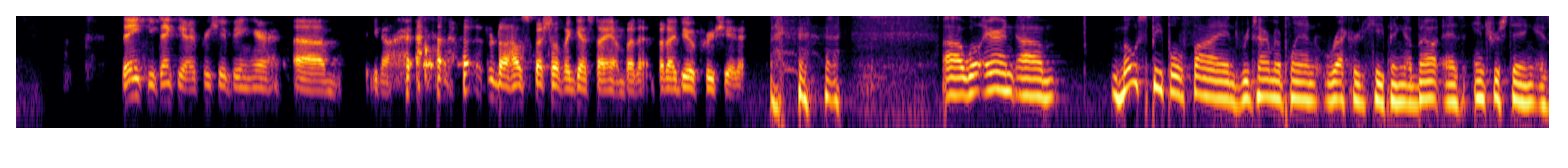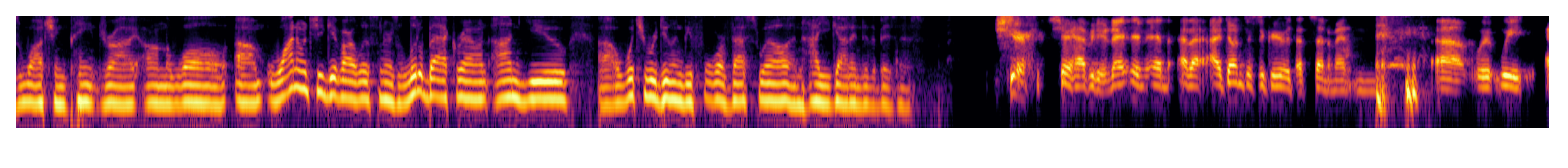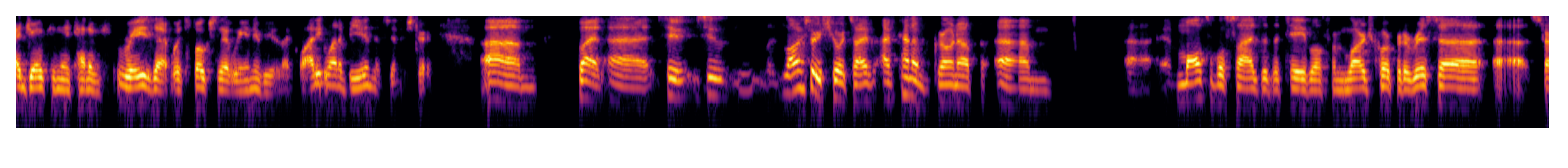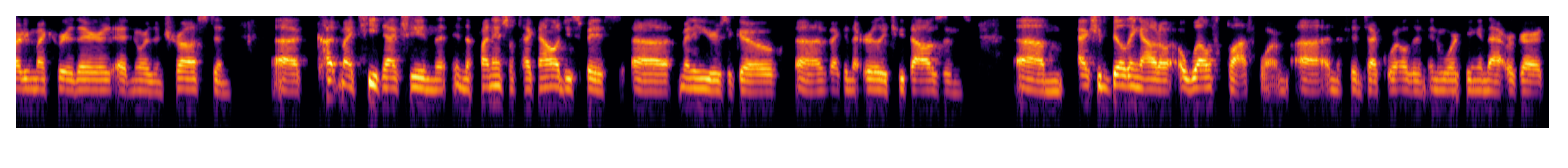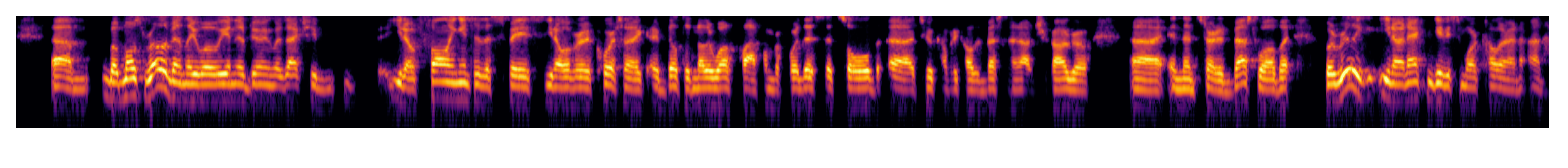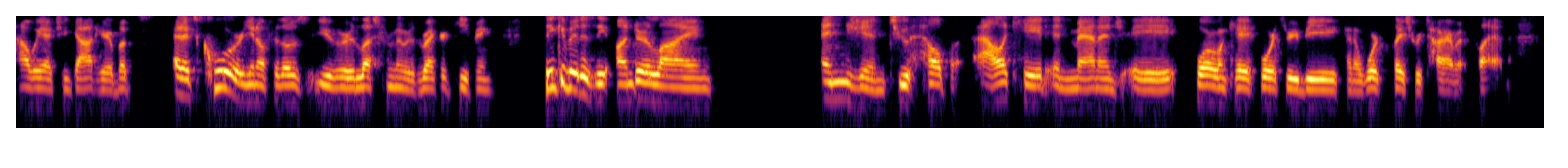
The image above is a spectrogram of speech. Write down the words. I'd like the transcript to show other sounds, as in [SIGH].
Thank you. Thank you. I appreciate being here. Um, you know, [LAUGHS] I don't know how special of a guest I am, but but I do appreciate it. [LAUGHS] Uh, well, Aaron, um, most people find retirement plan record keeping about as interesting as watching paint dry on the wall. Um, why don't you give our listeners a little background on you, uh, what you were doing before Vestwell, and how you got into the business? Sure, sure, happy to. And, and, and I don't disagree with that sentiment. And [LAUGHS] uh, we, we, I jokingly kind of raise that with folks that we interview, like, why do you want to be in this industry? Um, but uh, so so long story short, so I've I've kind of grown up um, uh, multiple sides of the table, from large corporate ERISA, uh, starting my career there at Northern Trust, and uh, cut my teeth actually in the in the financial technology space uh, many years ago, uh, back in the early 2000s. Um, actually building out a, a wealth platform in the fintech world and, and, working in that regard. Um, but most relevantly, what we ended up doing was actually you know, falling into the space, you know, over the course, I, I built another wealth platform before this that sold uh, to a company called Envestnet out in Chicago, uh, and then started Vestwell. But, but really, you know, and I can give you some more color on, on how we actually got here. But at its core, you know, for those you who are less familiar with record keeping, think of it as the underlying engine to help allocate and manage a 401k, 43b kind of workplace retirement plan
